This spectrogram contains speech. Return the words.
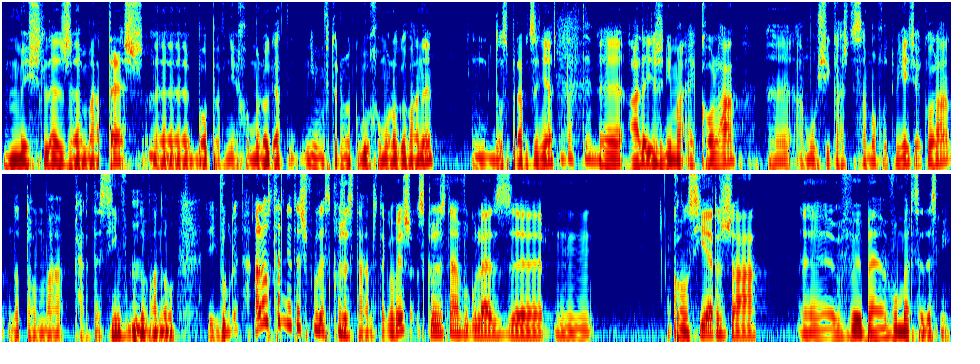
myślę, że ma też, e, mhm. bo pewnie homologa, nie wiem w którym roku był homologowany, do sprawdzenia. E, ale jeżeli ma Ecola, e, a musi każdy samochód mieć Ecola, no to ma kartę SIM wbudowaną. Mm -hmm. I w ogóle, ale ostatnio też w ogóle skorzystałem z tego, wiesz? Skorzystałem w ogóle z mm, konsjerża w BMW Mercedes Mi.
